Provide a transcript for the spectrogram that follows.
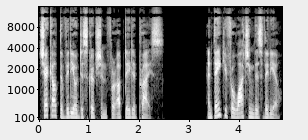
Check out the video description for updated price. And thank you for watching this video.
